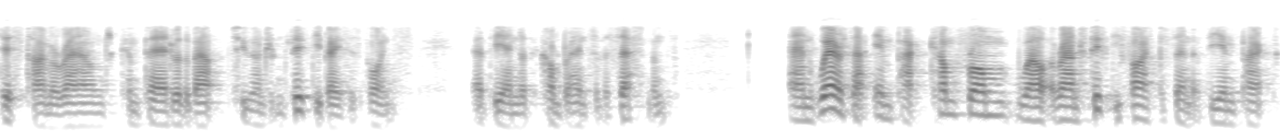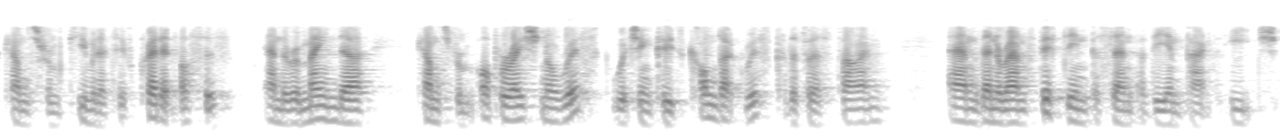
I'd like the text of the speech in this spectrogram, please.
this time around, compared with about 250 basis points at the end of the comprehensive assessment. And where does that impact come from? Well, around 55% of the impact comes from cumulative credit losses, and the remainder comes from operational risk, which includes conduct risk for the first time, and then around 15% of the impact each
